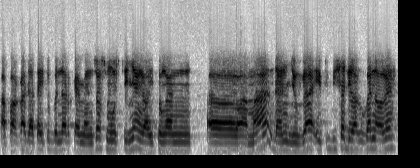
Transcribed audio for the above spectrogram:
apakah data itu benar Kemensos mestinya nggak hitungan eh, lama dan juga itu bisa dilakukan oleh eh,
